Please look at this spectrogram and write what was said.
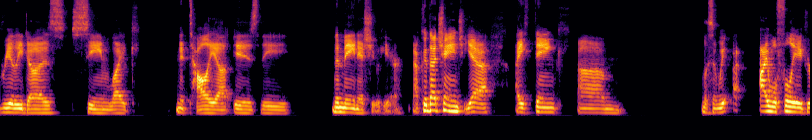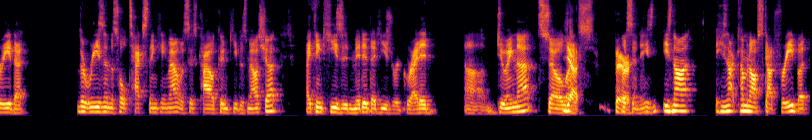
really does seem like natalya is the the main issue here. Now, could that change? Yeah, I think. Um, listen, we I, I will fully agree that the reason this whole text thing came out was because Kyle couldn't keep his mouth shut. I think he's admitted that he's regretted um, doing that. So like, yes, fair. listen, he's he's not he's not coming off scot free, but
